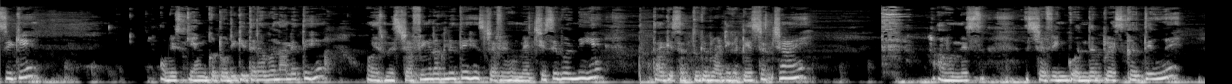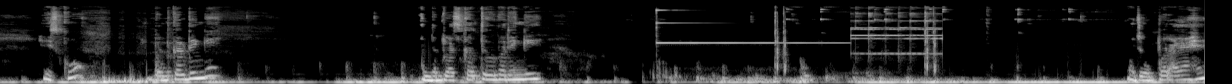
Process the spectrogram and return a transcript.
सीखे अब इसकी हम कटोरी की तरह बना लेते हैं। और इसमें स्टफिंग रख लेते हैं। स्टफिंग हमें अच्छे से भरनी है, ताकि सत्तू के पराठे का टेस्ट अच्छा आए। अब हम इस स्टफिंग को अंदर प्रेस करते हुए इसको बंद कर देंगे। अंदर प्रेस करते हुए भरेंगे। जो ऊपर आया है,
